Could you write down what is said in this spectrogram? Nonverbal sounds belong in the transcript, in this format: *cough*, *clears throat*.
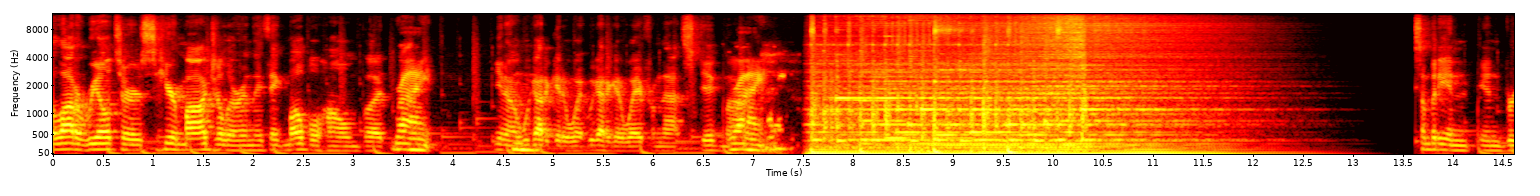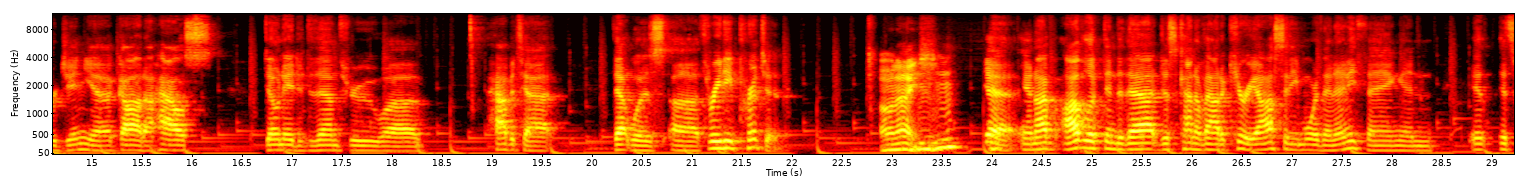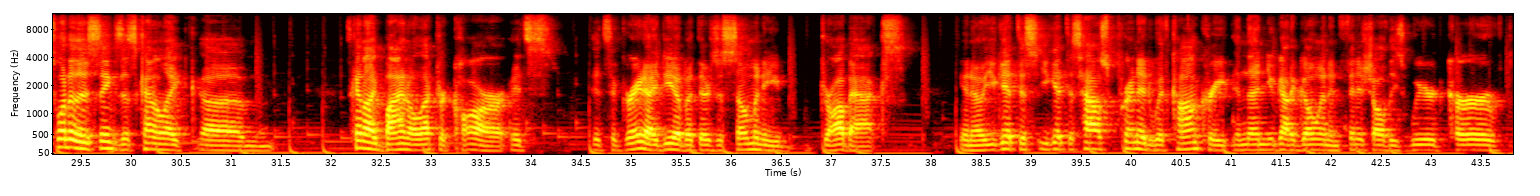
a lot of realtors hear modular and they think mobile home, but Right, you know, we got to get away. We got to get away from that stigma. right. Somebody in in Virginia got a house donated to them through uh, Habitat that was uh, 3D printed. Oh, nice. Mhm. Yeah, and I've I've looked into that just kind of out of curiosity more than anything, and it, it's one of those things that's kind of like um, it's kind of like buying an electric car. It's it's a great idea, but there's just so many drawbacks. You know, you get this you get this house printed with concrete, and then you got to go in and finish all these weird curved,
